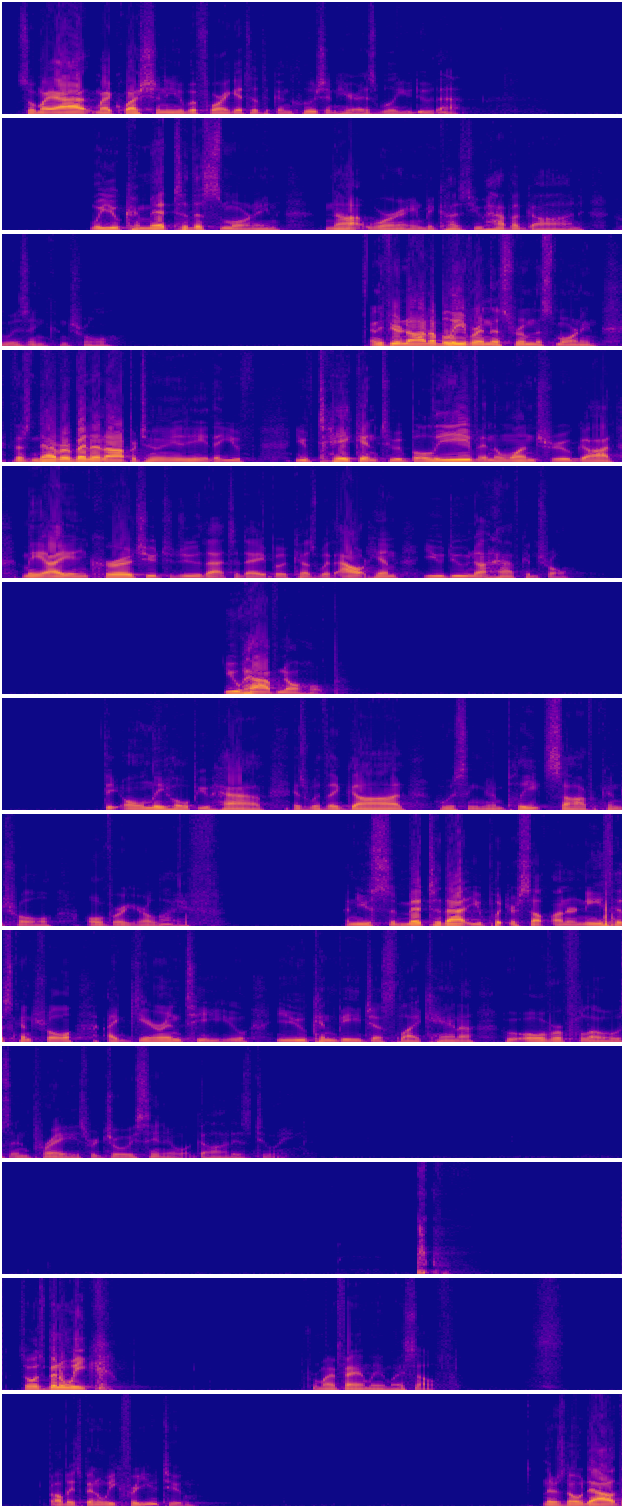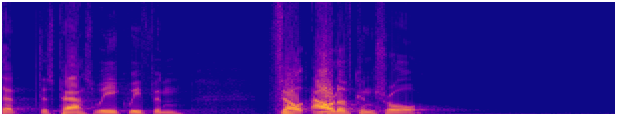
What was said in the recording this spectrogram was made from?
So, my, my question to you before I get to the conclusion here is will you do that? Will you commit to this morning not worrying because you have a God who is in control? And if you're not a believer in this room this morning, if there's never been an opportunity that you've, you've taken to believe in the one true God, may I encourage you to do that today because without Him, you do not have control. You have no hope. The only hope you have is with a God who is in complete sovereign control over your life and you submit to that, you put yourself underneath his control, I guarantee you, you can be just like Hannah, who overflows in praise, rejoicing in what God is doing. so it's been a week for my family and myself. Probably it's been a week for you too. There's no doubt that this past week we've been felt out of control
